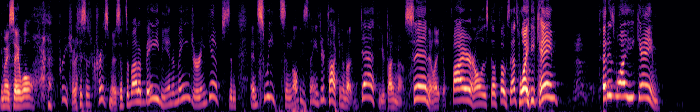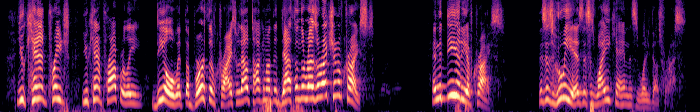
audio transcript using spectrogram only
You may say, well, preacher, this is Christmas. It's about a baby and a manger and gifts and, and sweets and all these things. You're talking about death. You're talking about sin and lake of fire and all this stuff. Folks, that's why he came. That is why he came. You can't preach, you can't properly deal with the birth of Christ without talking about the death and the resurrection of Christ and the deity of Christ. This is who he is. This is why he came. This is what he does for us.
